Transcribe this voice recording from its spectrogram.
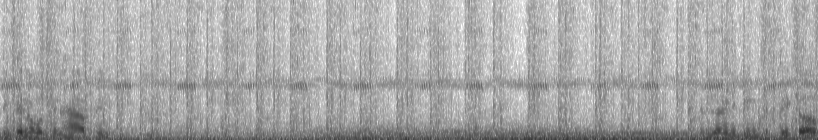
I think I know what's gonna happen. Is there anything to pick up?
